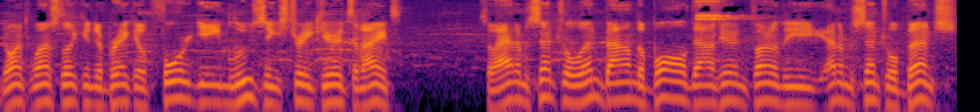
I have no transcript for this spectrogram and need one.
Northwest looking to break a four game losing streak here tonight. So Adam Central inbound the ball down here in front of the Adam Central bench.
